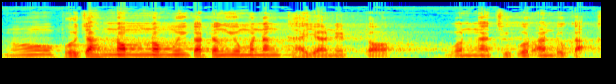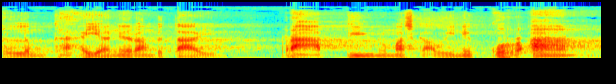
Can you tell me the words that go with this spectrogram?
Oh, bocah nom-nom kadang yo menang gayane tok. Kon ngaji Quran tuh gak gelem gayane ra betahi. rabi nu mas kawine Quran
